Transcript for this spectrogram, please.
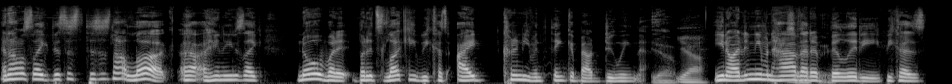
and I was like, this is this is not luck. Uh, and he was like, no, but it but it's lucky because I couldn't even think about doing that. yeah Yeah. You know, I didn't even have that ability because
